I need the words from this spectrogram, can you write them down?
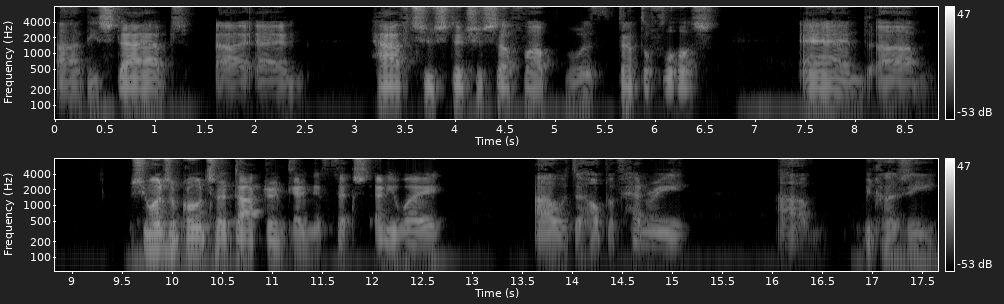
uh, be stabbed uh, and have to stitch herself up with dental floss. And um, she winds up going to a doctor and getting it fixed anyway uh, with the help of Henry um, because he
